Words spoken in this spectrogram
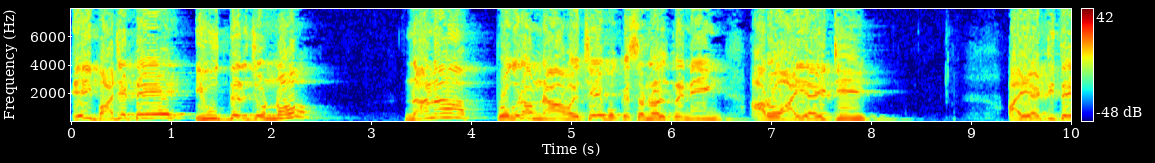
এই বাজেটে ইউথদের জন্য নানা প্রোগ্রাম নেওয়া হয়েছে। ভোকেশনাল ট্রেনিং আরও আইআইটি আইআইটিতে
